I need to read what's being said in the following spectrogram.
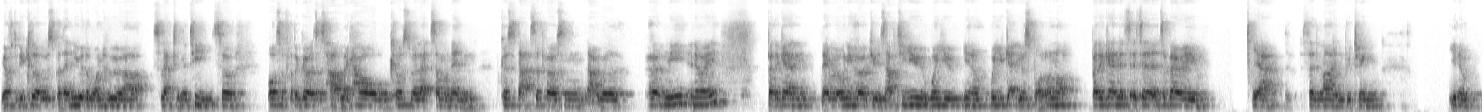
you have to be close, but then you're the one who are selecting the team. So also for the girls, it's hard. Like how close do I let someone in? Because that's the person that will hurt me in a way. But again, they will only hurt you. It's up to you where you you know where you get your spot or not. But again, it's it's a it's a very yeah thin line between you know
